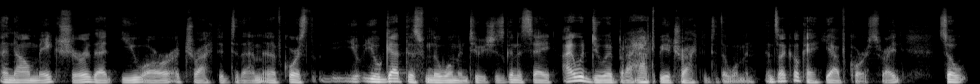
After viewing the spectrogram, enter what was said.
and I'll make sure that you are attracted to them. And of course, you, will get this from the woman too. She's going to say, I would do it, but I have to be attracted to the woman. And it's like, okay, yeah, of course, right? So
